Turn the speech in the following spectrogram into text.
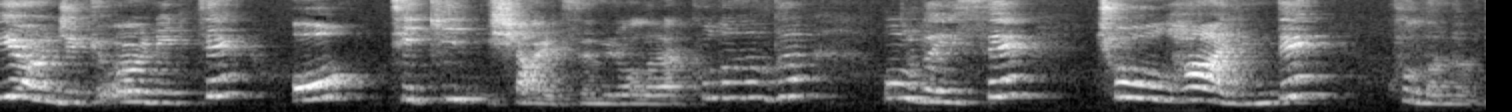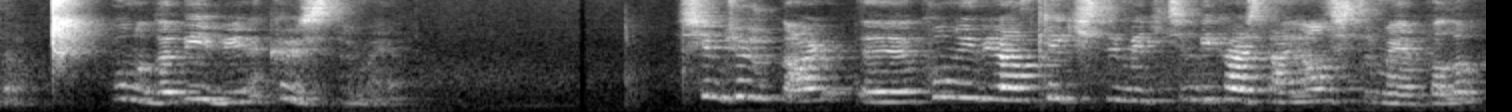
Bir önceki örnekte o tekil işaret zamiri olarak kullanıldı. Burada ise çoğul halinde kullanıldı. Bunu da birbirine karıştırmayalım. Şimdi çocuklar e, konuyu biraz pekiştirmek için birkaç tane alıştırma yapalım.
